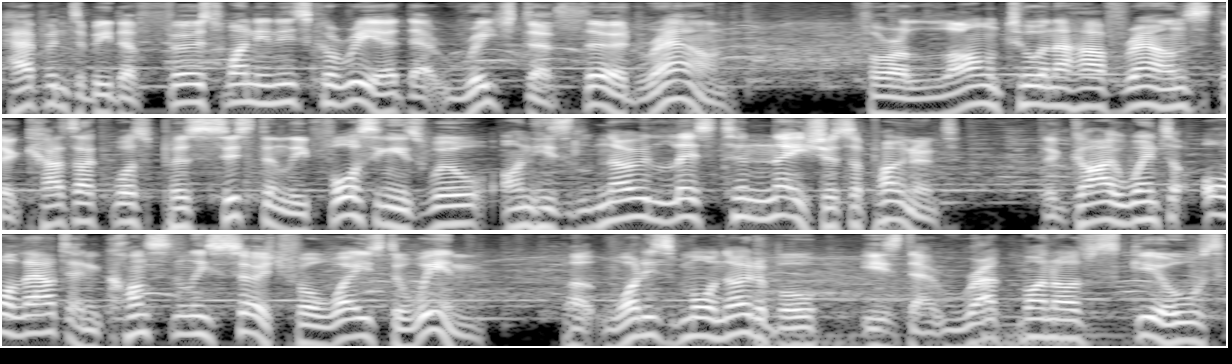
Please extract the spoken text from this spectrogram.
happened to be the first one in his career that reached the third round. For a long two and a half rounds, the Kazakh was persistently forcing his will on his no less tenacious opponent. The guy went all out and constantly searched for ways to win. But what is more notable is that Rakhmonov's skills,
